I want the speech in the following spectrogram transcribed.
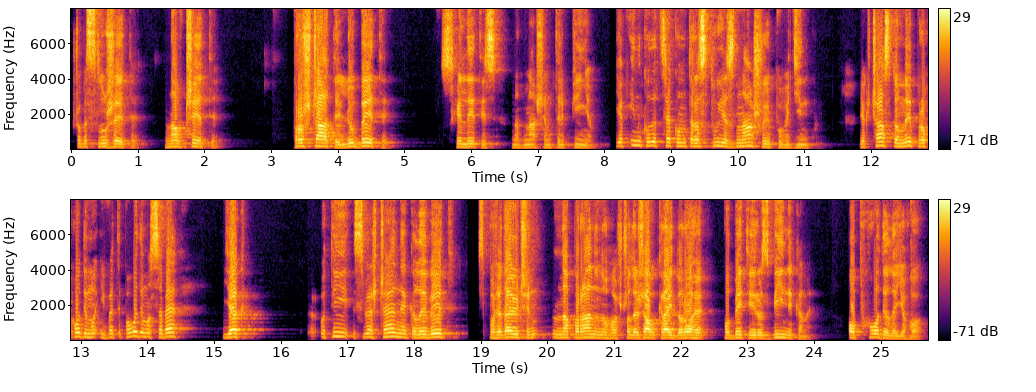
щоб служити, навчити, прощати, любити, схилитись над нашим терпінням. Як інколи це контрастує з нашою поведінкою, як часто ми проходимо і поводимо себе як отий священник левит, споглядаючи на пораненого, що лежав край дороги, побитий розбійниками, обходили його.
